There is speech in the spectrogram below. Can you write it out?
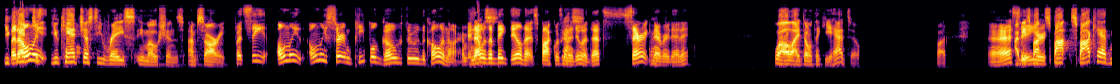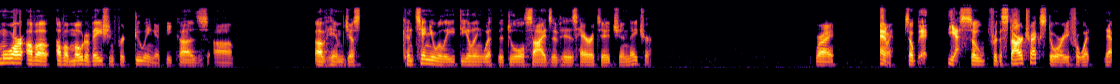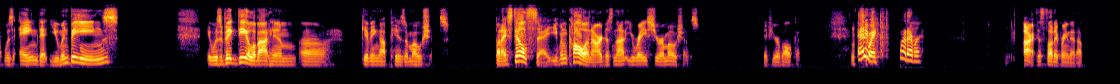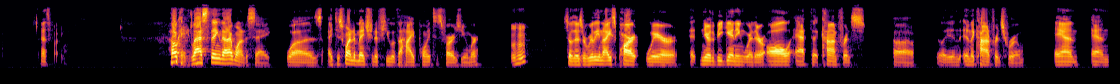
You but can't only- just, you can't just erase emotions. I'm sorry. But see, only only certain people go through the Kolinahr. I mean, that was a big deal that Spock was going to do it. That's Sarek Right. never did it. Well, I don't think he had to. Uh, I mean, see, Spock, Spock, Spock had more of a of a motivation for doing it because uh, of him just continually dealing with the dual sides of his heritage and nature. right. Anyway, so eh, yes, so for the Star Trek story, for what that was aimed at human beings, it was a big deal about him uh, giving up his emotions. But I still say, even Kolinahr does not erase your emotions if you're a Vulcan. anyway, whatever. All right. Just thought I'd bring that up. That's funny. Okay, last thing that I wanted to say was I just wanted to mention a few of the high points as far as humor. Mhm. So there's a really nice part where at, near the beginning where they're all at the conference, uh, in in the conference room, and and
